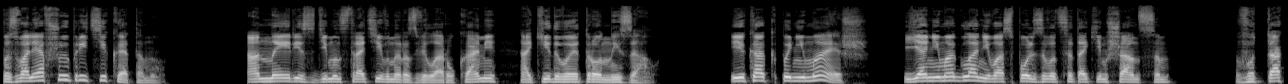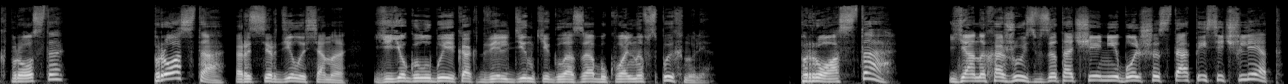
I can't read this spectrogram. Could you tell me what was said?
позволявшую прийти к этому. Аннерис демонстративно развела руками, окидывая тронный зал. И как понимаешь, я не могла не воспользоваться таким шансом. Вот так просто? Просто, рассердилась она, ее голубые, как две льдинки, глаза буквально вспыхнули. Просто? Я нахожусь в заточении больше ста тысяч лет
